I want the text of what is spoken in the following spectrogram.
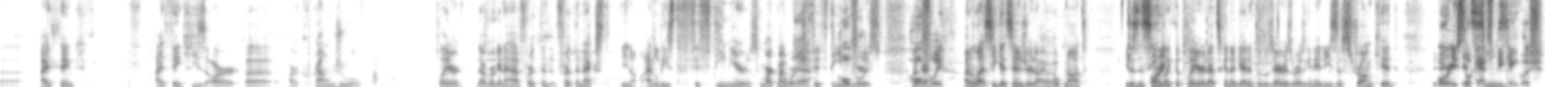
Uh, I think I think he's our uh, our crown jewel player that we're gonna have for the for the next you know at least 15 years. Mark my words, Yeah, 15 hopefully. years. Okay? Hopefully, Unless he gets injured, I hope not. He doesn't seem Or- like the player that's gonna get into those areas where he's gonna. He's a strong kid. or he still it can't seems- speak English.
